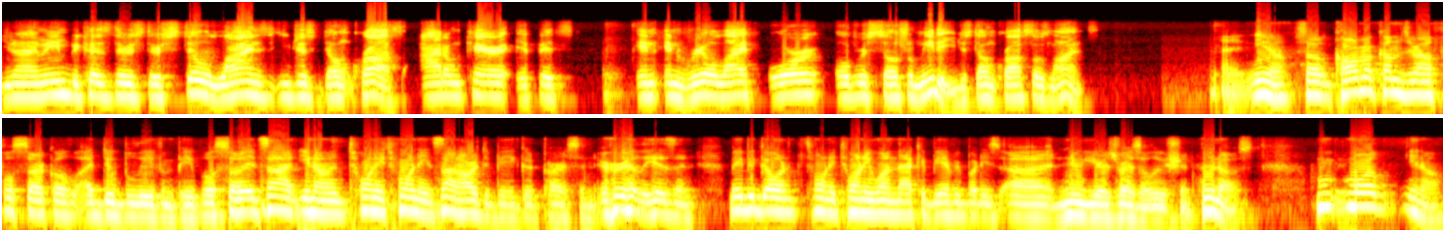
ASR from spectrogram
You know what I mean? Because there's there's still lines that you just don't cross. I don't care if it's in in real life or over social media. You just don't cross those lines. You know, so karma comes around full circle. I do believe in people. So it's not, you know, in 2020, it's not hard to be a good person. It really isn't. Maybe going into 2021, that could be everybody's uh, New Year's resolution. Who knows? M- more, you know,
